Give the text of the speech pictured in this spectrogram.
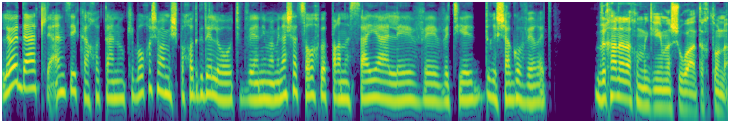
לא יודעת לאן זה ייקח אותנו, כי ברוך השם המשפחות גדלות, ואני מאמינה שהצורך בפרנסה יעלה ו- ותהיה דרישה גוברת. וכאן אנחנו מגיעים לשורה התחתונה.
